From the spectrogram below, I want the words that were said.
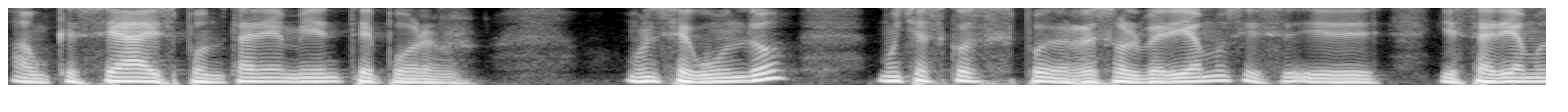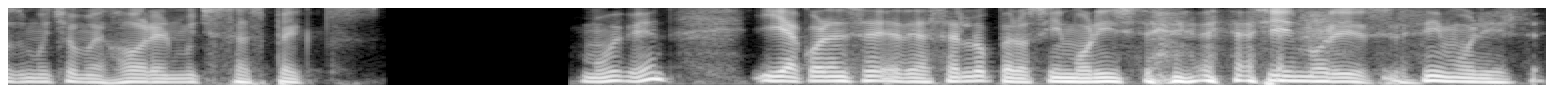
aunque sea espontáneamente por un segundo, muchas cosas pues, resolveríamos y estaríamos mucho mejor en muchos aspectos. Muy bien. Y acuérdense de hacerlo, pero sin morirse. Sin morirse. sin morirse.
